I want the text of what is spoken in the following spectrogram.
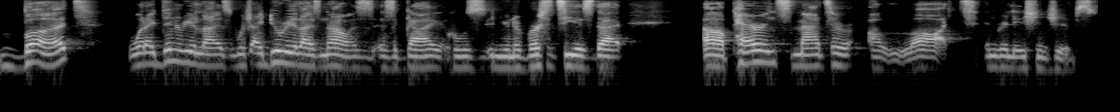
But what I didn't realize, which I do realize now as as a guy who's in university, is that uh, parents matter a lot in relationships.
